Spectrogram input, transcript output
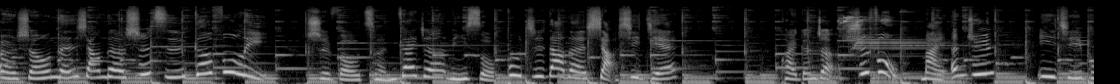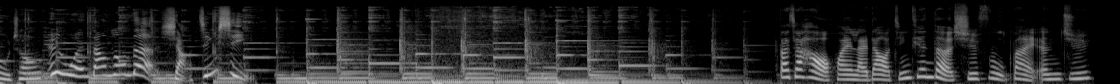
耳熟能详的诗词歌赋里，是否存在着你所不知道的小细节？快跟着师傅麦恩居一起补充韵文当中的小惊喜！大家好，欢迎来到今天的师傅麦恩居。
